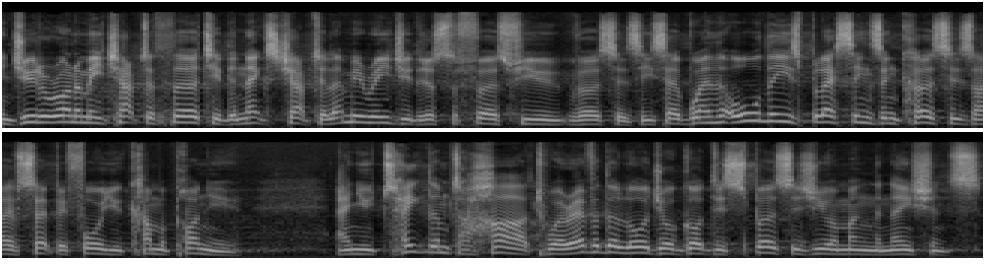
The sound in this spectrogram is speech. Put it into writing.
In Deuteronomy chapter 30, the next chapter, let me read you just the first few verses. He said, When all these blessings and curses I have set before you come upon you, and you take them to heart wherever the Lord your God disperses you among the nations,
